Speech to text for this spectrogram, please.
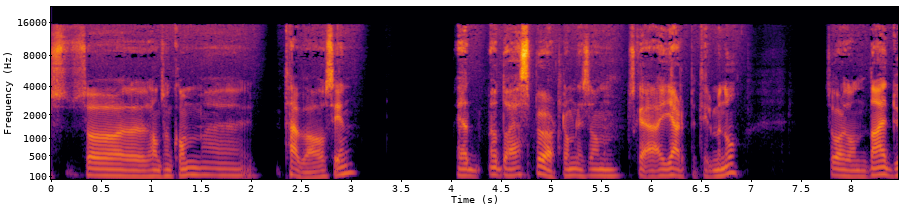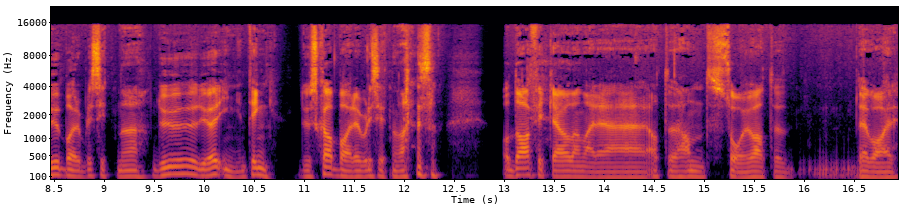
så han som kom, taua oss inn. Jeg, og da jeg spurte om liksom, skal jeg hjelpe til med noe, så var det sånn nei, du bare blir sittende, du, gjør ingenting, du skal bare bli sittende der. Så, og da fikk jeg jo den derre at han så jo at det, det var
